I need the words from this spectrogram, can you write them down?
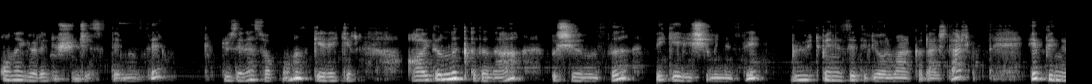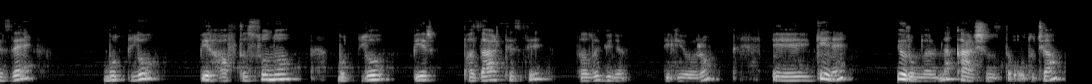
ona göre düşünce sistemimizi düzene sokmamız gerekir. Aydınlık adına ışığınızı ve gelişiminizi büyütmenizi diliyorum arkadaşlar. Hepinize mutlu bir hafta sonu, mutlu bir pazartesi, salı günü diliyorum. Ee, gene yorumlarımla karşınızda olacağım.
